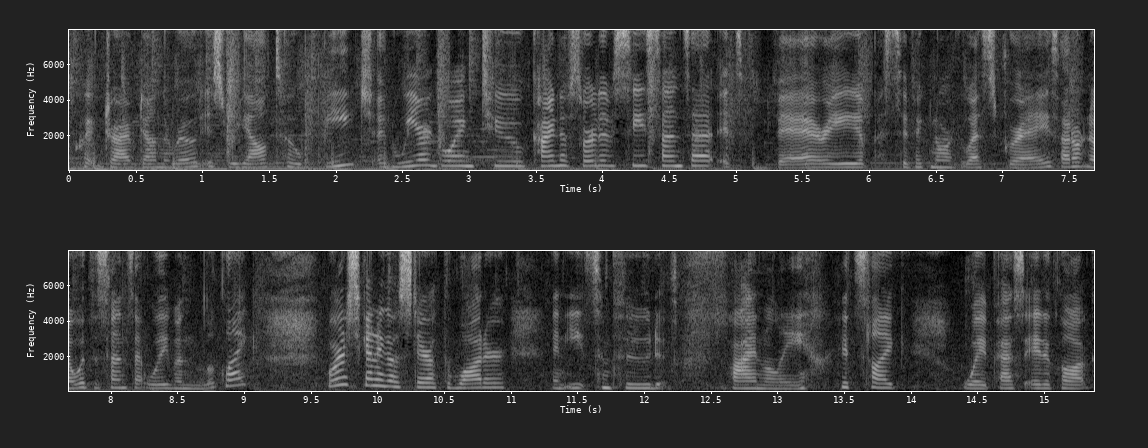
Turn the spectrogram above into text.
Very quick drive down the road is Rialto Beach, and we are going to kind of sort of see sunset. It's very Pacific Northwest gray, so I don't know what the sunset will even look like. We're just gonna go stare at the water and eat some food finally. It's like way past 8 o'clock,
